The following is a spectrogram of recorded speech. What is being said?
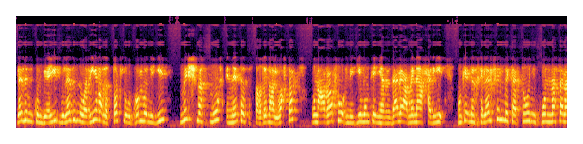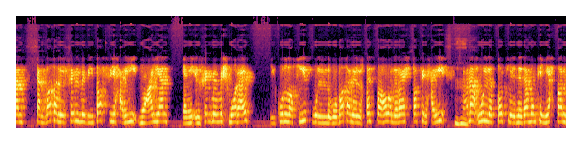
لازم يكون بعيد ولازم نوريها للطفل ونقول له إن دي مش مسموح إن أنت تستخدمها لوحدك ونعرفه إن دي ممكن يندلع منها حريق. ممكن من خلال فيلم كرتون يكون مثلا كان بطل الفيلم بيطفي حريق معين يعني الفيلم مش مرعب يكون لطيف وبطل القصة هو اللي رايح يطفي الحريق. فأنا أقول للطفل إن ده ممكن يحصل.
